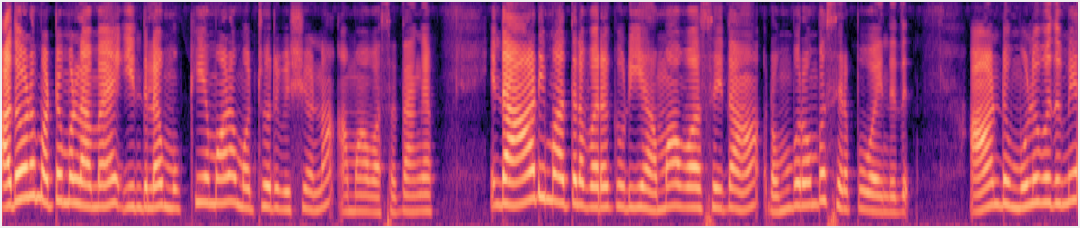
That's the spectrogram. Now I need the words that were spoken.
அதோடு மட்டும் இல்லாமல் இதில் முக்கியமான மற்றொரு விஷயம்னா அமாவாசை தாங்க. இந்த ஆடி மாதத்தில் வரக்கூடிய அமாவாசை தான் ரொம்ப ரொம்ப சிறப்பு வாய்ந்தது. ஆண்டு முழுவதுமே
